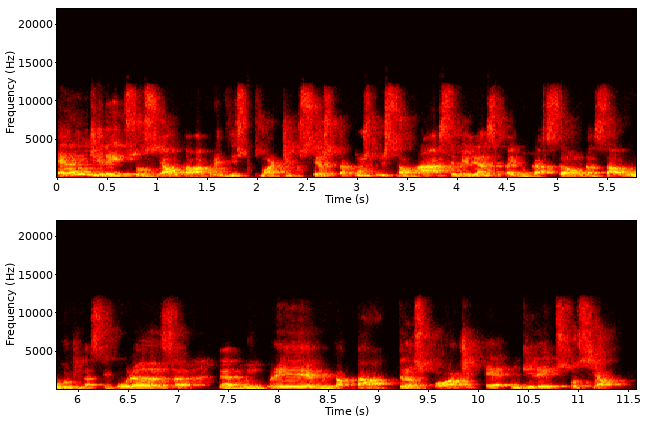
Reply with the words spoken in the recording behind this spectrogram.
É um direito social, está lá previsto no artigo 6 da Constituição, a semelhança da educação, da saúde, da segurança, né, do emprego e tal, está lá. Transporte é um direito social.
